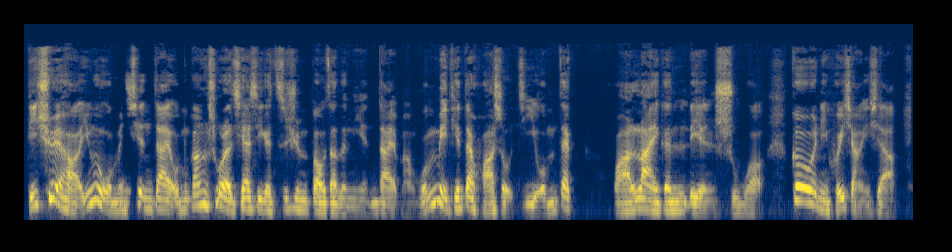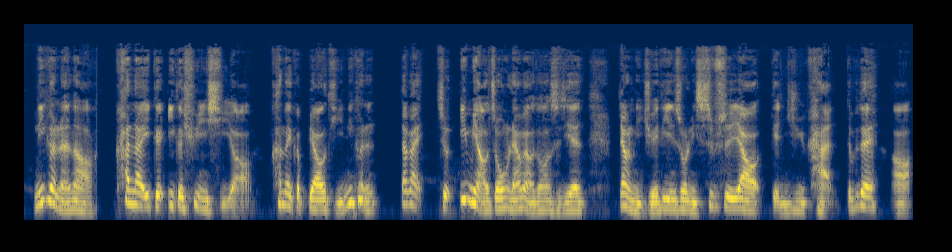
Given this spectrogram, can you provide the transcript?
的确哈，因为我们现在我们刚刚说了，现在是一个资讯爆炸的年代嘛，我们每天在滑手机，我们在滑 Line 跟脸书啊。各位，你回想一下，你可能啊看到一个一个讯息啊。看那个标题，你可能大概就一秒钟、两秒钟的时间，让你决定说你是不是要点进去看，对不对啊？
